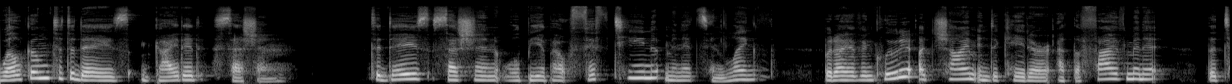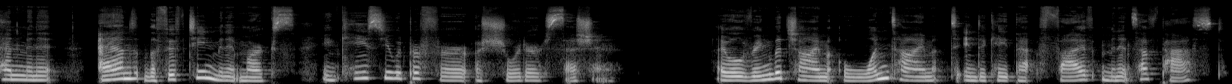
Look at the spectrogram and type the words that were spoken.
Welcome to today's guided session. Today's session will be about 15 minutes in length, but I have included a chime indicator at the 5 minute, the 10 minute, and the 15 minute marks in case you would prefer a shorter session. I will ring the chime one time to indicate that 5 minutes have passed.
